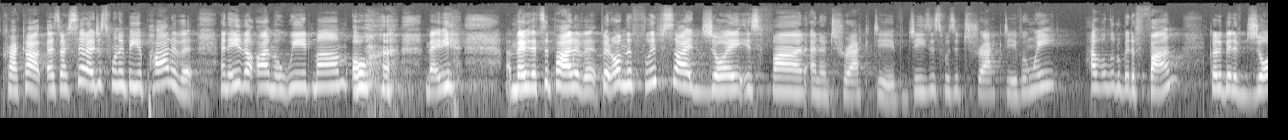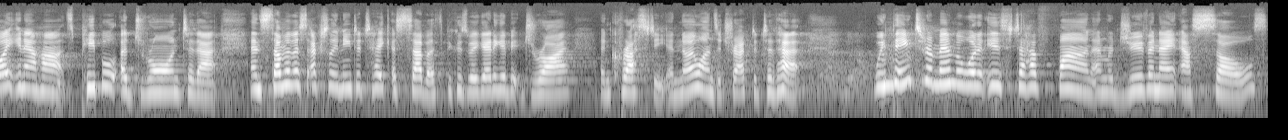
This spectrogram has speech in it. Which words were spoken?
crack up, as I said, I just want to be a part of it. And either I'm a weird mom or maybe, maybe that's a part of it. But on the flip side, joy is fun and attractive. Jesus was attractive. When we have a little bit of fun, got a bit of joy in our hearts, people are drawn to that. And some of us actually need to take a Sabbath because we're getting a bit dry and crusty, and no one's attracted to that. We need to remember what it is to have fun and rejuvenate our souls,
